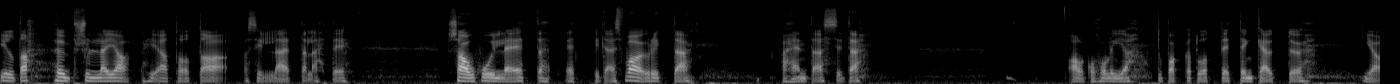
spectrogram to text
iltahömpsyllä ja, ja tota, sillä, että lähtee sauhuille, että, että pitäisi vaan yrittää vähentää sitä alkoholi- ja tupakkatuotteiden käyttöä. Ja,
